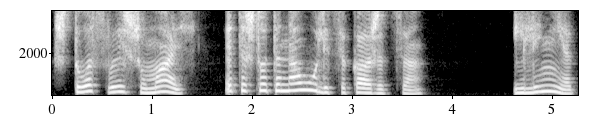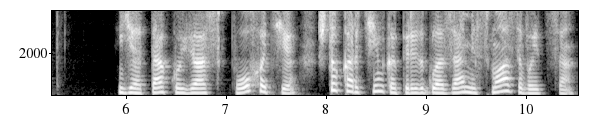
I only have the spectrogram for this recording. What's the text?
«Что слышу, мась? Это что-то на улице, кажется». «Или нет?» Я так увяз в похоти, что картинка перед глазами смазывается,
